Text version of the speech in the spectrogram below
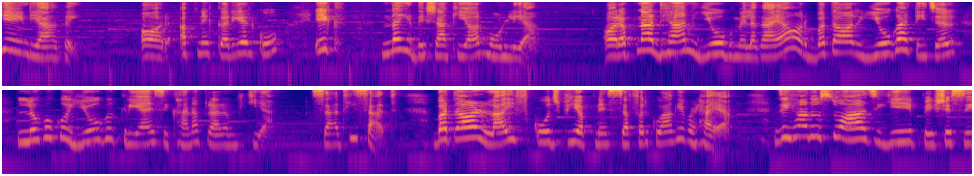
ये इंडिया आ गई और अपने करियर को एक नई दिशा की ओर मोड़ लिया और अपना ध्यान योग में लगाया और बतौर योगा टीचर लोगों को योग क्रियाएँ सिखाना प्रारंभ किया। साथ ही साथ बतौर लाइफ कोच भी अपने सफ़र को आगे बढ़ाया। जी हाँ दोस्तों, आज ये पेशे से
